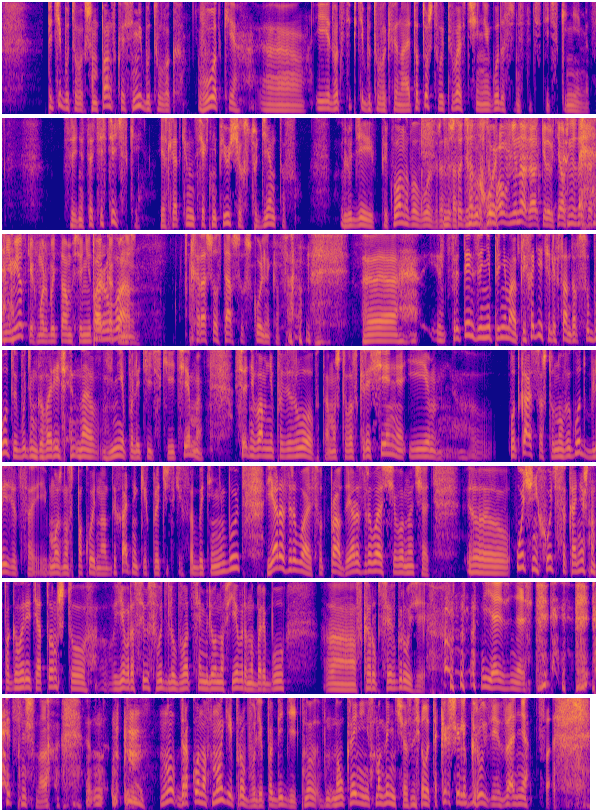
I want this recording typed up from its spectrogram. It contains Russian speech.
пяти бутылок шампанского, семи бутылок водки э, и 25 бутылок вина. Это то, что выпивает в течение года среднестатистический немец. Среднестатистический. Если откинуть всех непьющих студентов, людей преклонного возраста. Ну, студентов, выходит... по-моему, не надо откидывать. Я уже не знаю, как немецких, может быть, там все не так, как у нас. Хорошо, старших школьников. Э, претензию не принимаю. Приходите, Александр, в субботу и будем говорить на внеполитические темы. Сегодня вам не повезло, потому что воскресенье и э, вот кажется, что Новый год близится, и можно спокойно отдыхать, никаких политических событий не будет. Я разрываюсь, вот правда, я разрываюсь, с чего начать. Э, очень хочется, конечно, поговорить о том, что Евросоюз выделил 27 миллионов евро на борьбу Э, с коррупцией в Грузии. Я извиняюсь. Это смешно. Ну, драконов многие пробовали победить, но на Украине не смогли ничего сделать, так решили в Грузии заняться.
